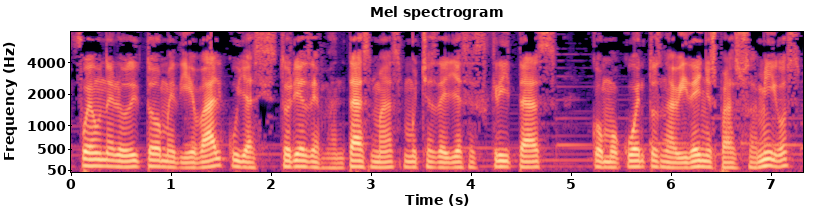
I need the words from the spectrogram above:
fue un erudito medieval cuyas historias de fantasmas, muchas de ellas escritas como cuentos navideños para sus amigos,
